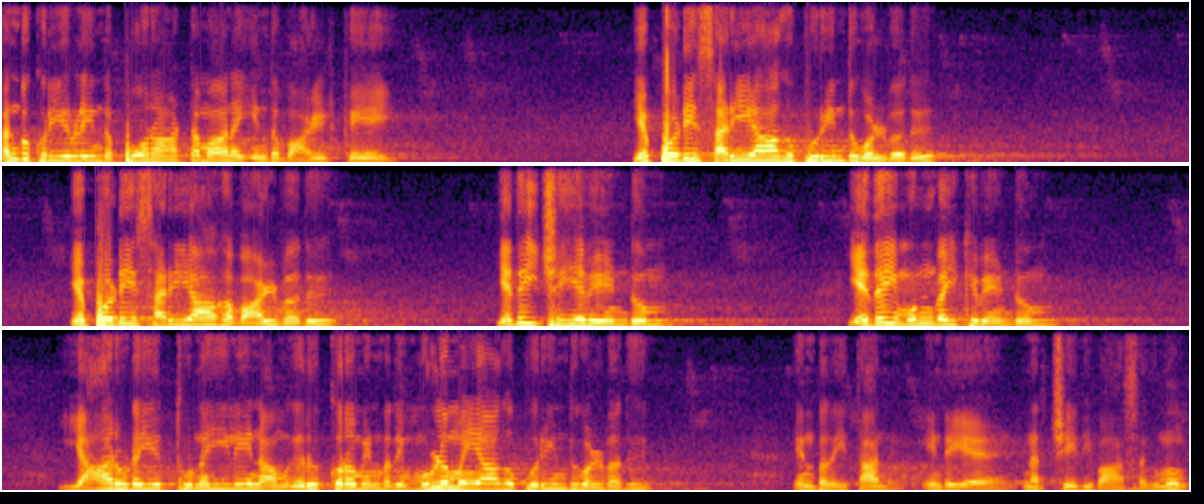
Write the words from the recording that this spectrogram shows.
அன்புக்குரியவர்களே இந்த போராட்டமான இந்த வாழ்க்கையை எப்படி சரியாக புரிந்து கொள்வது? எப்படி சரியாக வாழ்வது? எதை செய்ய வேண்டும்? எதை முன்வைக்க வேண்டும்? யாருடைய துணையிலே நாம் இருக்கிறோம் என்பதை முழுமையாக புரிந்து கொள்வது என்பதைத்தான் இன்றைய நற்செய்தி வாசகமும்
